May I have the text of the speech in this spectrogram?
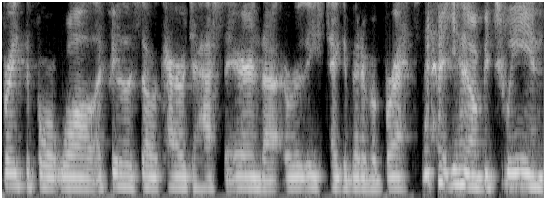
break the fourth wall, I feel as though a character has to earn that, or at least take a bit of a breath, you know, between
